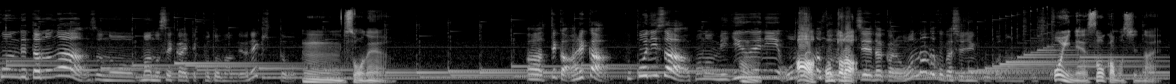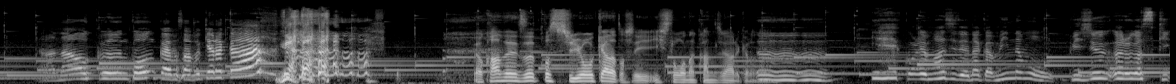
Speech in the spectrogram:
込んでたのが、その、魔の世界ってことなんだよね、きっと。うん、そうね。あ、てか、あれか。ここにさ、この右上に女の子のだから、女の子が主人公かな、もしかして。ぽいね、そうかもしんない。七尾くん、今回もサブキャラか？でも完全にずっと主要キャラとしていそうな感じはあるけどね。うんうんうん。いえ、これマジで、なんかみんなもう、ビジュアルが好き。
